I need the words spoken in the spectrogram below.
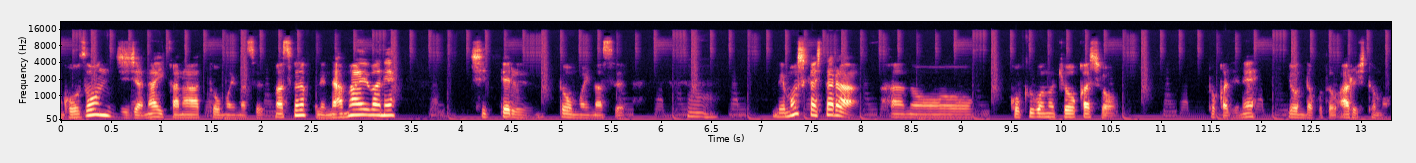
ご存知じゃないかなと思います。まあ、少なくともね、名前はね、知ってると思います。うん。で、もしかしたら、あのー国語の教科書とかでね、読んだことある人も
